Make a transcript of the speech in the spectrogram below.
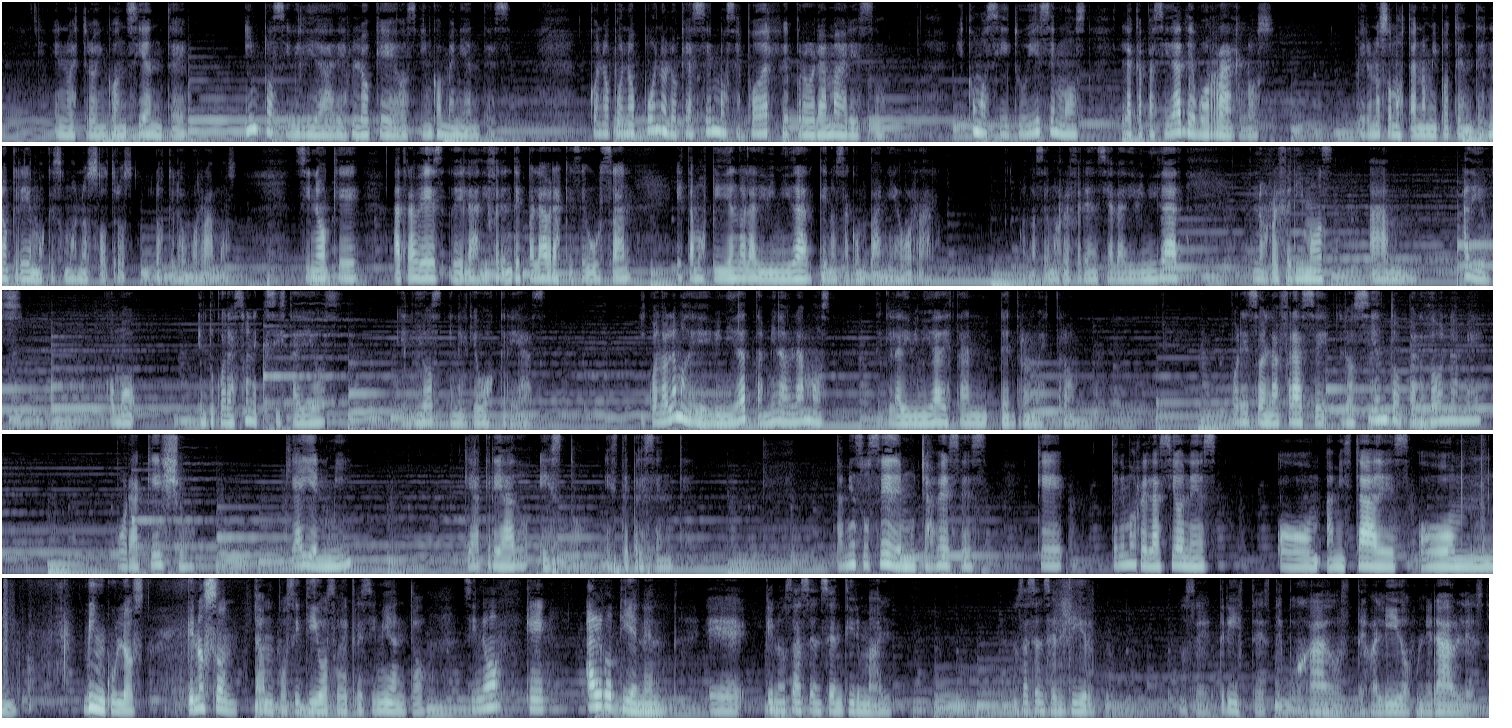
en nuestro inconsciente imposibilidades, bloqueos, inconvenientes. Con Oponopono lo que hacemos es poder reprogramar eso. Es como si tuviésemos la capacidad de borrarlos. Pero no somos tan omnipotentes, no creemos que somos nosotros los que los borramos, sino que a través de las diferentes palabras que se usan, estamos pidiendo a la divinidad que nos acompañe a borrar hacemos referencia a la divinidad, nos referimos a, a Dios. Como en tu corazón exista Dios, el Dios en el que vos creas. Y cuando hablamos de divinidad también hablamos de que la divinidad está dentro nuestro. Por eso en la frase, lo siento, perdóname por aquello que hay en mí que ha creado esto, este presente. También sucede muchas veces que tenemos relaciones o amistades o mm, vínculos que no son tan positivos o de crecimiento, sino que algo tienen eh, que nos hacen sentir mal, nos hacen sentir no sé, tristes, despojados, desvalidos, vulnerables.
